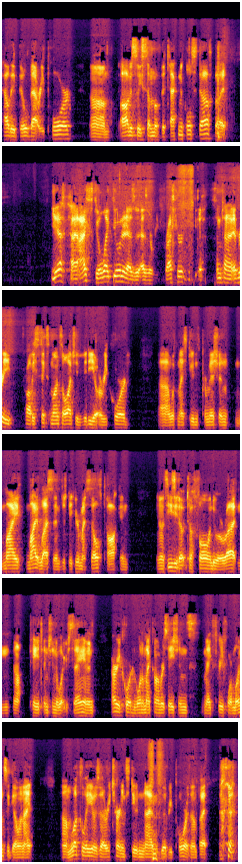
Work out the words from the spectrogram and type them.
how they build that rapport. Um, obviously, some of the technical stuff, but yeah, I, I still like doing it as a, as a refresher. Sometimes every probably six months, I'll actually video or record uh, with my students' permission my my lesson just to hear myself talk. And you know, it's easy to, to fall into a rut and not pay attention to what you're saying. And I recorded one of my conversations like three four months ago, and I um, luckily it was a returning student, and I had a good rapport with them. But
